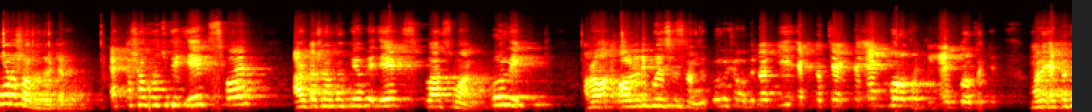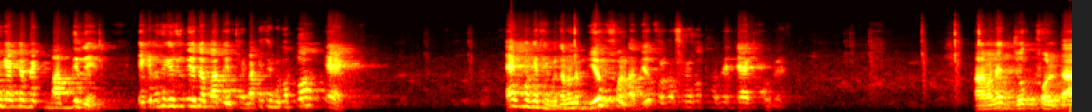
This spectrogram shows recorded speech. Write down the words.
পূর্ণ সংখ্যা দুইটা একটা সংখ্যা যদি এক্স হয় আরেকটা সংখ্যা কি হবে? এক্স প্লাস ওয়ান ক্রমিক। আমরা অলরেডি বুঝেছিলাম যে ক্রমিক সংখ্যা দুটা কি? একটা হচ্ছে একটা, এক বড় থাকে, এক বড় থাকে। মানে একটা থেকে একটা বাদ দিলে এটা থেকে যদি এটা বাদ দিতে বাকি থাকবে কত? এক। এক বাকি থাকবে, তার মানে বিয়োগ ফলটা বিয়োগ ফলটা সময় কত হবে? এক হবে। তার মানে যোগফলটা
